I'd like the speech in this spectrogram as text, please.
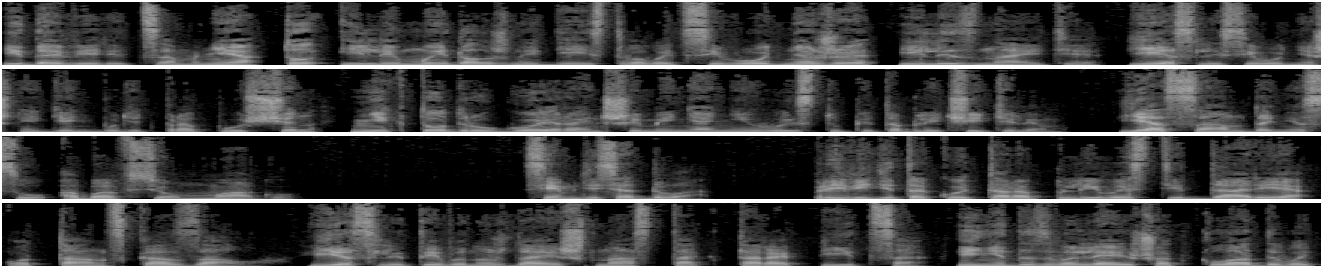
и довериться мне, то или мы должны действовать сегодня же, или знайте, если сегодняшний день будет пропущен, никто другой раньше меня не выступит обличителем. Я сам донесу обо всем магу. 72. При виде такой торопливости Дария Отан сказал если ты вынуждаешь нас так торопиться и не дозволяешь откладывать,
